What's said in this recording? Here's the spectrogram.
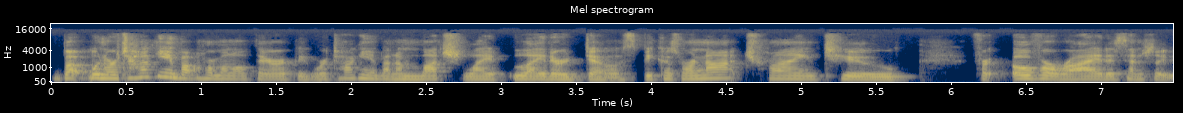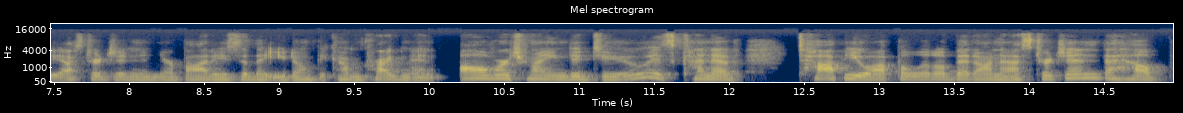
But when we're talking about hormonal therapy, we're talking about a much light, lighter dose because we're not trying to for override essentially the estrogen in your body so that you don't become pregnant. All we're trying to do is kind of top you up a little bit on estrogen to help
